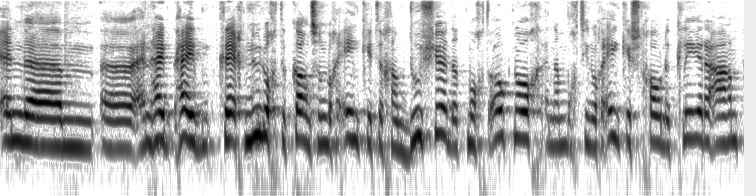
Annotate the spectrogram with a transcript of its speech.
en, um, uh, en hij, hij, kreeg nu nog de kans om nog één keer te gaan douchen. Dat mocht ook nog. En dan mocht hij nog één keer schone kleren aan.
